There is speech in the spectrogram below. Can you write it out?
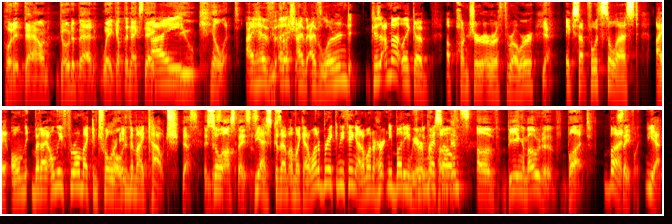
put it down, go to bed, wake up the next day, I- you kill it. I have You I, it. I've I've learned because I'm not like a, a puncher or a thrower. Yeah. Except for with Celeste, I only but I only throw my controller Only into my couch. Yes, into soft spaces. Yes, because I'm, I'm like I don't want to break anything. I don't want to hurt anybody, We including myself. of being emotive, but, But safely. yeah.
